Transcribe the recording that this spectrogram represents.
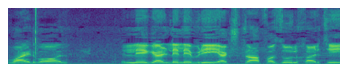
wide ball legal delivery extra फजूल खर्ची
